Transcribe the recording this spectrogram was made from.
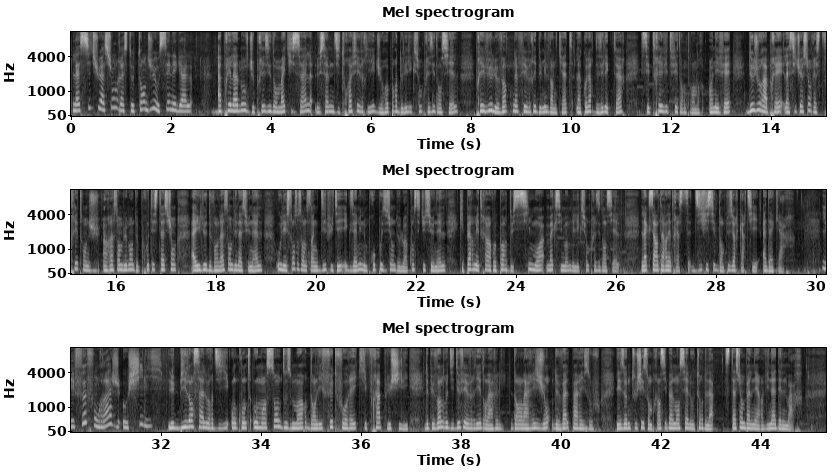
La situation reste tendue au Sénégal. Après l'annonce du président Macky Sall le samedi 3 février du report de l'élection présidentielle, prévue le 29 février 2024, la colère des électeurs s'est très vite fait entendre. En effet, deux jours après, la situation reste très tendue. Un rassemblement de protestation a eu lieu devant l'Assemblée nationale où les 165 députés examinent une proposition de loi constitutionnelle qui permettrait un report de six mois maximum l'élection présidentielle. L'accès Internet reste difficile dans plusieurs quartiers à Dakar. Les feux font rage au Chili. Le bilan s'alourdit. On compte au moins 112 morts dans les feux de forêt qui frappent le Chili depuis vendredi 2 février dans la, dans la région de Valparaiso. Les zones touchées sont principalement celles autour de la station balnéaire Vina del Mar.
